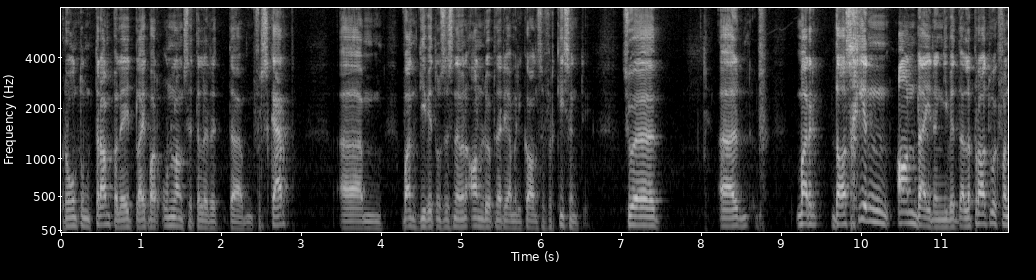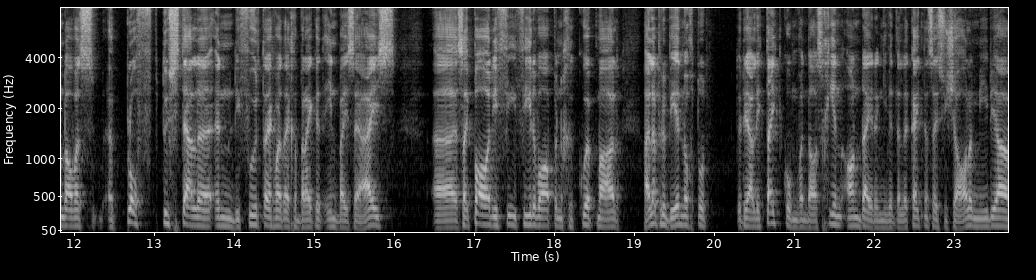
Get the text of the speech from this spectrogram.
rondom Trump. Hulle het blykbaar onlangs het hulle dit ehm um, verskerp. Ehm um, want jy weet ons is nou in aanloop na die Amerikaanse verkiesing toe. So uh maar daar's geen aanduiding, jy weet hulle praat ook van daar was 'n uh, plof toestelle in die voertuig wat hy gebruik het en by sy huis. Uh sy pa het die vuurwapen gekoop maar hulle probeer nog tot realiteit kom want daar's geen aanduiding, jy weet, hulle kyk na sy sosiale media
